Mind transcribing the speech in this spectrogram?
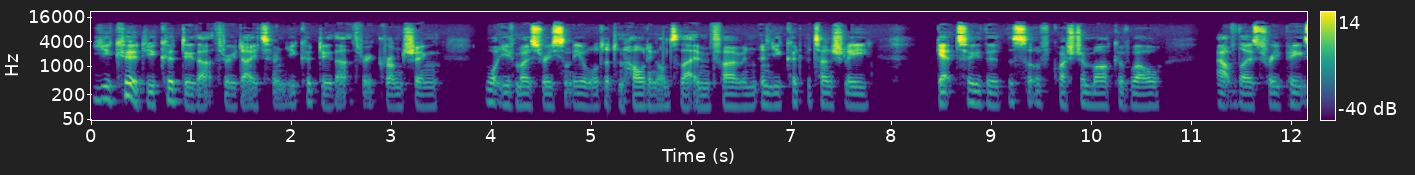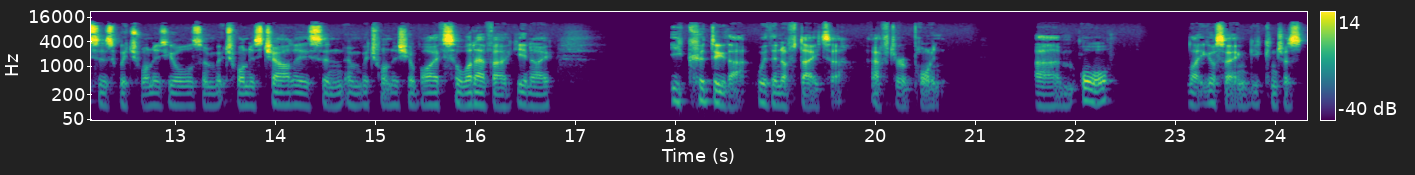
You could, you could do that through data and you could do that through crunching what you've most recently ordered and holding on to that info. And, and you could potentially get to the, the sort of question mark of, well, out of those three pizzas, which one is yours and which one is Charlie's and, and which one is your wife's or whatever, you know, you could do that with enough data after a point. Um, or, like you're saying, you can just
